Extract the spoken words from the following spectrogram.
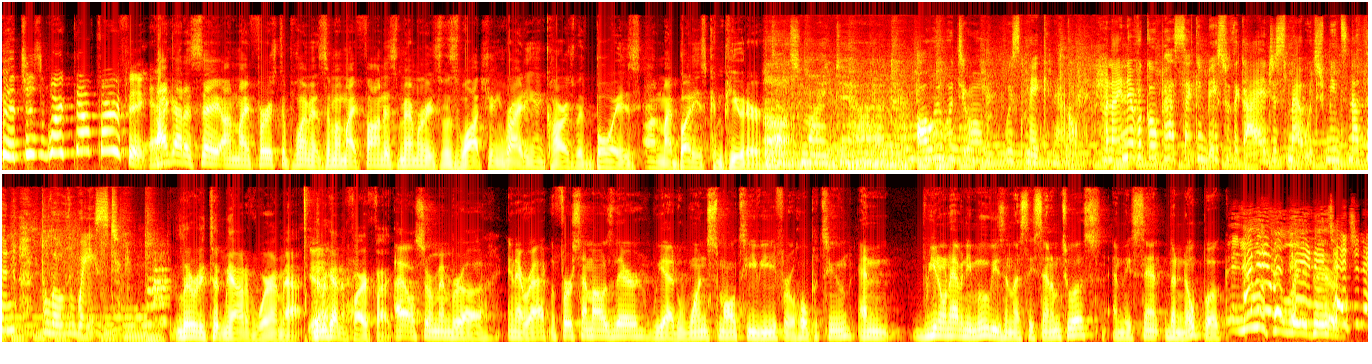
it just worked out perfect. I gotta say, on my first deployment, some of my fondest memories was watching Riding in Cars with Boys on my buddy's computer. That's my dad. All we would do was making out. And I never go past second base with a guy I just met, which means nothing below the waist. Literally took me out of where I'm at. Then we got in a firefight. I also remember uh, in Iraq, the first time I was there, we had one small TV for a whole platoon, and we don't have any movies unless they send them to us. And they sent The Notebook. You I if you haven't live paid any attention to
